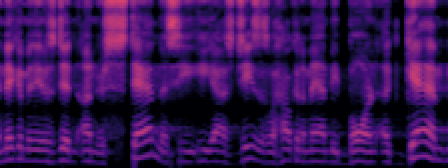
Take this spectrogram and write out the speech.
And Nicodemus didn't understand this. He, he asked Jesus, Well, how can a man be born again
